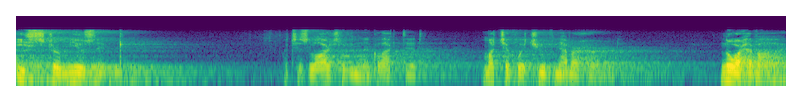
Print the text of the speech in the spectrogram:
Easter music, which is largely neglected, much of which you've never heard, nor have I.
